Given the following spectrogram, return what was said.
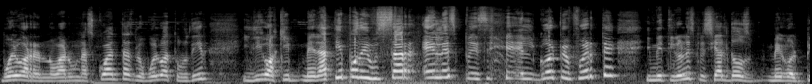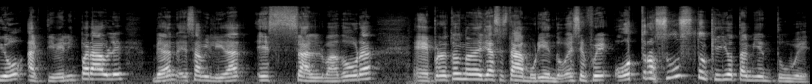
Vuelvo a renovar unas cuantas, lo vuelvo a aturdir. Y digo aquí, me da tiempo de usar el, el golpe fuerte. Y me tiró el especial 2. Me golpeó, activé el imparable. Vean, esa habilidad es salvadora. Eh, pero de todas maneras ya se estaba muriendo. Ese fue otro susto que yo también tuve.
